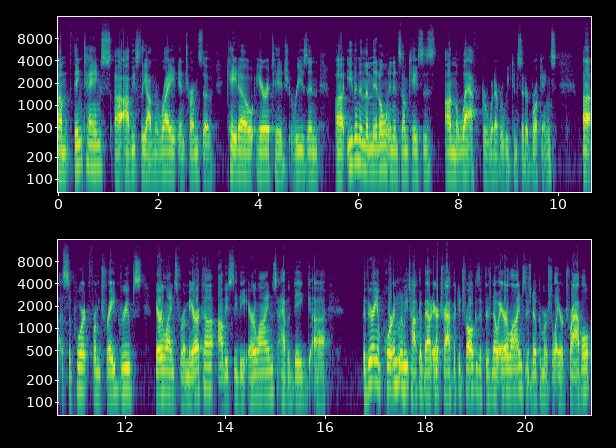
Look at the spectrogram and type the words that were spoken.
Um, think tanks, uh, obviously on the right, in terms of Cato, Heritage, Reason, uh, even in the middle, and in some cases on the left, or whatever we'd consider Brookings. Uh, support from trade groups, Airlines for America. Obviously, the airlines have a big uh, very important when we talk about air traffic control because if there's no airlines, there's no commercial air travel.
